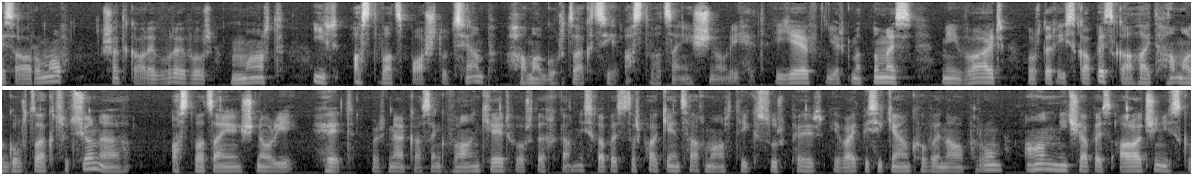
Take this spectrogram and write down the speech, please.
այս առումով շատ կարևոր է, որ մարդ իր աստված պաշտությամբ համագործակցի աստվածային շնորհի հետ եւ երբ մտնում ես մի վայր որտեղ իսկապես կա այդ համագործակցությունը աստվածային շնորհի հետ օրինակ ասենք վանքեր որտեղ կան իսկապես սրբակենցաղ մարդիկ սուրբեր եւ այդպիսի կյանքով են ապրում անմիջապես առաջին իսկ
